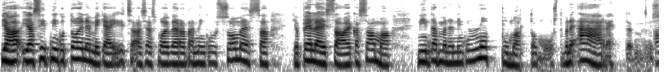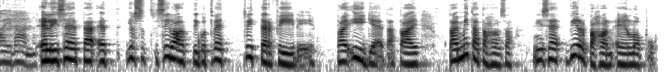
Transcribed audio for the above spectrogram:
Ja, ja sitten niinku toinen, mikä itse asiassa voi verrata niinku somessa ja peleissä aika sama, niin tämmöinen niinku loppumattomuus, tämmöinen äärettömyys. Aivan. Eli se, että et, jos sä silaat niinku Twitter-feediä tai IGtä tai, tai mitä tahansa, niin se virtahan ei lopu.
